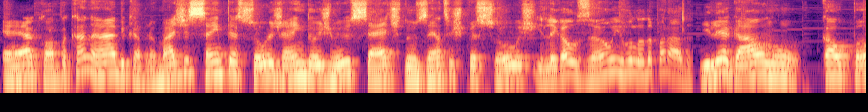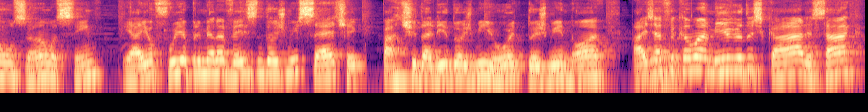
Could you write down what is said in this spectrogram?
É, a Copa Canábica, cabra. Mais de 100 pessoas já em 2007, 200 pessoas. E legalzão e rolando a parada. E legal, num galpãozão, assim. E aí eu fui a primeira vez em 2007, aí a partir dali 2008, 2009. Aí já ficamos amigos dos caras, saca?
